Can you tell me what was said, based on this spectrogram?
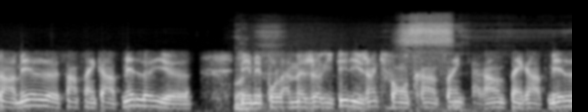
de 100 000, 150 000, là, il y a... mais, mais pour la majorité des gens qui font 35, 40, 50 000,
